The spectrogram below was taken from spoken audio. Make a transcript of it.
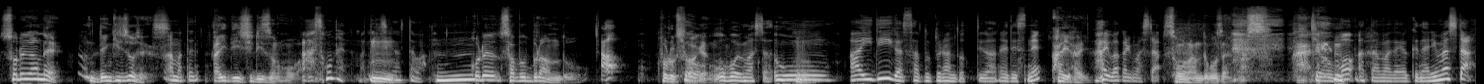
それがね電気自動車です。あまた ID シリーズの方は。あそうなんだまた違ったわ。うん、これサブブランド。あフォルクスワーゲン覚えました。おうん、ID がサブブランドっていうあれですね。はいはい。はい、わかりました。そうなんでございます。今日も頭が良くなりました。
